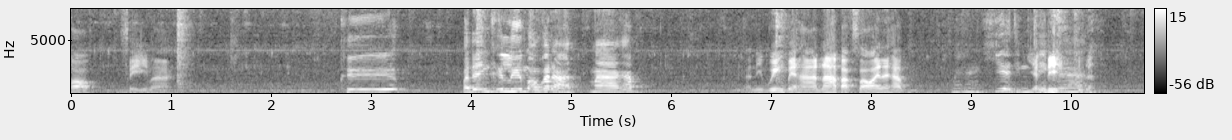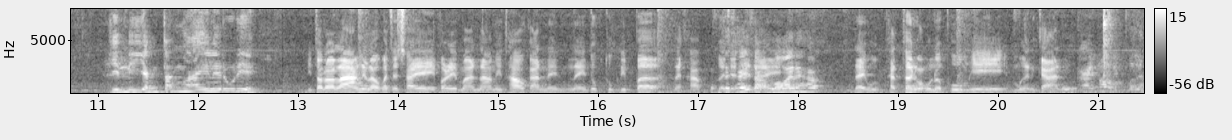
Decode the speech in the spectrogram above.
ฟอกสีมา คือประเด็นคือลืมเอากระดาษมาครับอันนี้วิ่งไปหาหน้าปากซอยนะครับ แม่งเหี้ยจริงอย่างดี ๆนะฮะกลินนี่อย่างจังไรเลยดูดิ อีตอนเราล้างเนี่ยเราก็จะใช้ปริมาณน้ำที่เท่ากันในในทุกๆดิปเปอร์นะครับผมเพื่อจะจะใช้ให้ได้300นะครับได้แพทเทิร์นของอุณหภูมิที่เหมือนกัน ภายนอกดิปเปอร์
